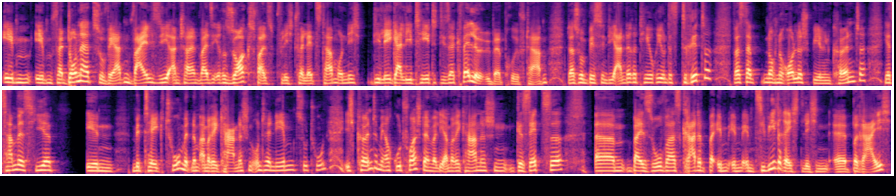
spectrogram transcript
eben eben verdonnert zu werden, weil sie anscheinend, weil sie ihre Sorgfaltspflicht verletzt haben und nicht die Legalität dieser Quelle überprüft haben. Das ist so ein bisschen die andere Theorie. Und das Dritte, was da noch eine Rolle spielen könnte, jetzt haben wir es hier in, mit Take-Two, mit einem amerikanischen Unternehmen zu tun. Ich könnte mir auch gut vorstellen, weil die amerikanischen Gesetze ähm, bei sowas, gerade im, im, im zivilrechtlichen äh, Bereich,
